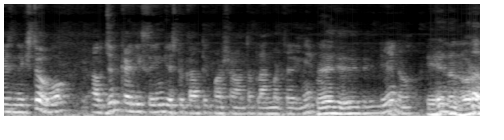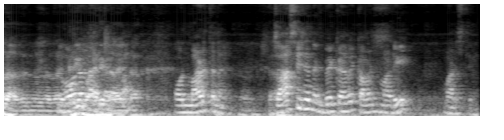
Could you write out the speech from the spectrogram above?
ಗೈಸ್ ನೆಕ್ಸ್ಟು ಅರ್ಜುನ್ ಕೈಲಿ ಸೇಮ್ ಎಷ್ಟು ಕಾರ್ತಿಕ್ ಮಾಡ್ಸೋಣ ಅಂತ ಪ್ಲಾನ್ ಮಾಡ್ತಾ ಇದೀನಿ. ಏನು? ಏನು ನೋಡಲ್ಲ ಅದನ್ನ ಮಾಡಿಲ್ಲ ಆಯ್ತಾ ಅವ್ನು ಮಾಡ್ತಾನೆ. ಜಾಸ್ತಿ ಜನಕ್ಕೆ ಬೇಕಾದ್ರೆ ಕಮೆಂಟ್ ಮಾಡಿ ಮಾಡಿಸ್ತೀನಿ.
